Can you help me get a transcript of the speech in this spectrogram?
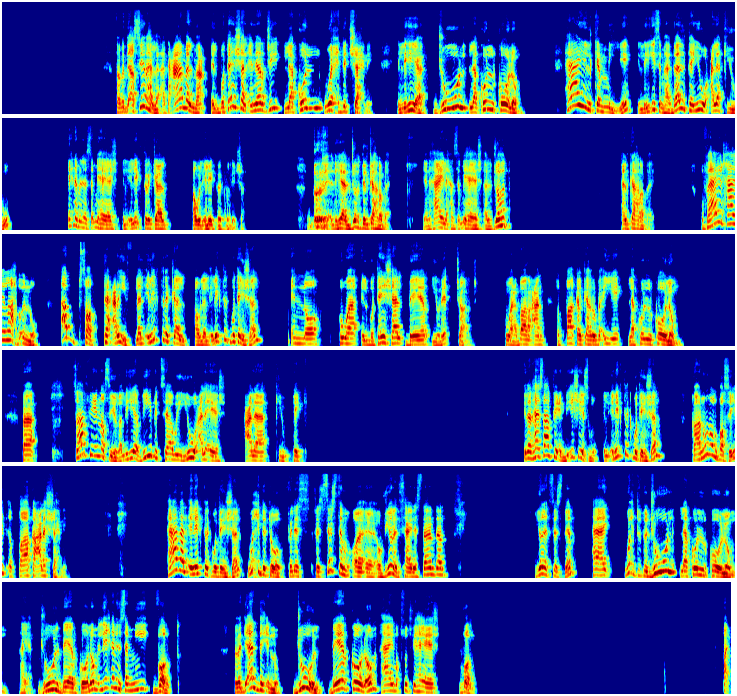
فبدي أصير هلأ أتعامل مع ال potential energy لكل وحدة شحنة اللي هي جول لكل كولوم هاي الكمية اللي هي اسمها delta U على q إحنا بدنا نسميها إيش؟ ال electrical أو ال electric potential اللي هي الجهد الكهربائي يعني هاي اللي حنسميها إيش؟ الجهد الكهربائي وفي هاي الحالة لاحظوا إنه أبسط تعريف لل electrical أو لل electric potential إنه هو ال potential per unit charge هو عبارة عن الطاقة الكهربائية لكل كولوم. فصار في عندنا صيغة اللي هي V بتساوي U على إيش؟ على q هيك. اذا هاي صار في عندي شيء اسمه ال electric potential قانونه البسيط الطاقة على الشحنة. هذا ال electric potential وحدته في في ال system of units هاي ال standard unit system هاي وحدته جول لكل كولوم هي joule per coulomb اللي إحنا بنسميه فولت فبدي أنبه إنه joule per coulomb هاي مقصود فيها إيش؟ فولت طيب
